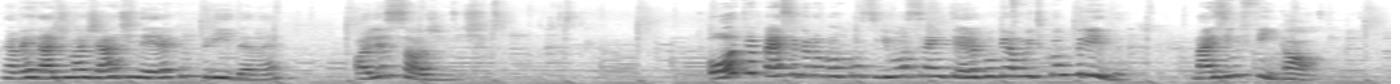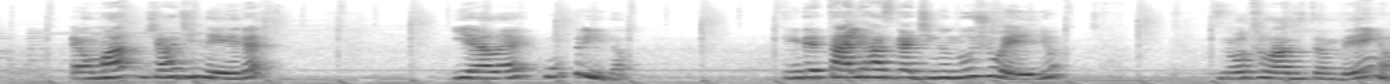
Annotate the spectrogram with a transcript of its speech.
Na verdade, uma jardineira comprida, né? Olha só, gente. Outra peça que eu não vou conseguir mostrar inteira porque é muito comprida. Mas enfim, ó. É uma jardineira e ela é comprida. Tem detalhe rasgadinho no joelho. No outro lado também, ó.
